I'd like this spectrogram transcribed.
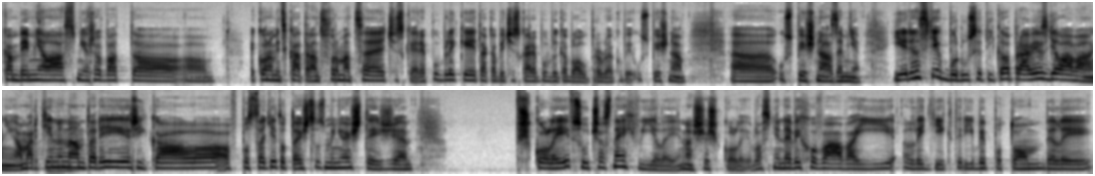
kam by měla směřovat uh, ekonomická transformace České republiky, tak aby Česká republika byla opravdu jakoby úspěšná, uh, úspěšná země. Jeden z těch bodů se týkal právě vzdělávání a Martin hmm. nám tady říkal v podstatě to tež, co zmiňuješ ty, že školy v současné chvíli, naše školy, vlastně nevychovávají lidi, kteří by potom byli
